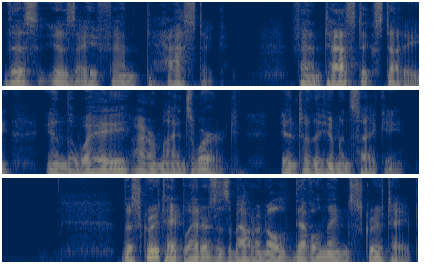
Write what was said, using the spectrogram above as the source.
This is a fantastic, fantastic study in the way our minds work into the human psyche. The Screwtape Letters is about an old devil named Screwtape,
